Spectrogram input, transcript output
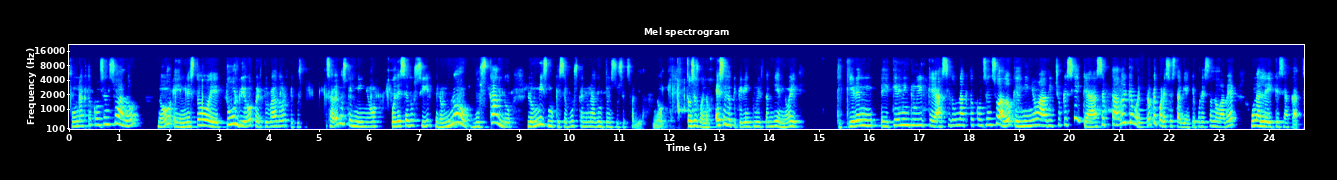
fue un acto consensuado, ¿no? En esto eh, turbio, perturbador, que pues sabemos que el niño puede seducir, pero no buscando lo mismo que se busca en un adulto en su sexualidad, ¿no? Entonces, bueno, eso es lo que quería incluir también, ¿no? El, que quieren, eh, quieren incluir que ha sido un acto consensuado, que el niño ha dicho que sí, que ha aceptado y que bueno, que por eso está bien, que por eso no va a haber una ley que se acate.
